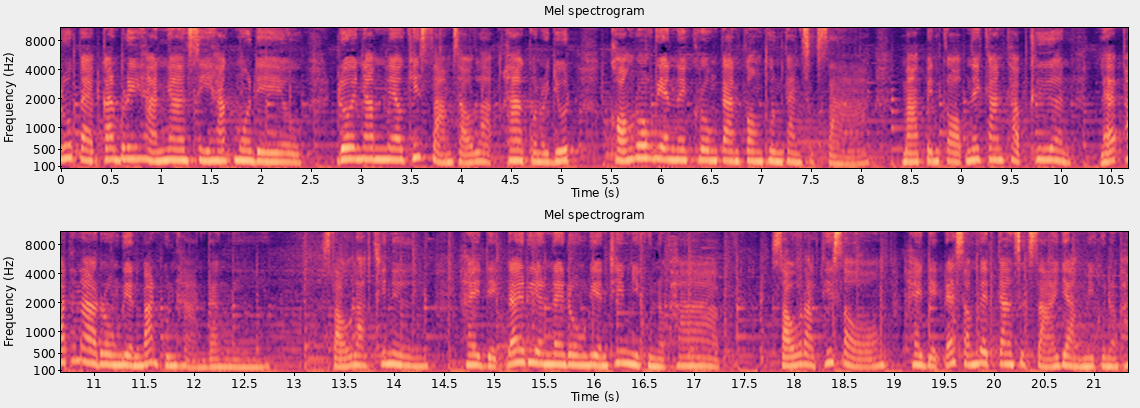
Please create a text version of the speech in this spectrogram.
รูปแบบการบริหารงาน c ฮักโมเดล โดยนำแนวคิด 3 เสาหลัก 5 กลยุทธ์ ของโรงเรียนในโครงการกองทุนการศึกษา มาเป็นกรอบในการขับเคลื่อน และพัฒนาโรงเรียนบ้านขุนหารดังนี้ เสาหลักที่ 1 ให้เด็กได้เรียนในโรงเรียนที่มีคุณภาพเสาหลักที่ 2 ให้เด็กได้สำเร็จการศึกษาอย่างมีคุณภ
